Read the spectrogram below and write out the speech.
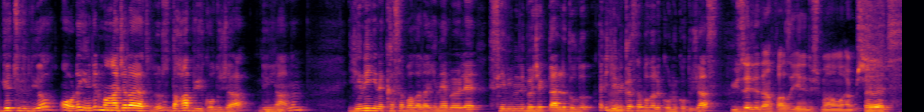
götürülüyor. Orada yeni bir maceraya atılıyoruz. Daha büyük olacağı dünyanın. Yeni yine kasabalara yine böyle sevimli böceklerle dolu yeni evet. kasabalara konuk olacağız. 150'den fazla yeni düşman varmış. Evet.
